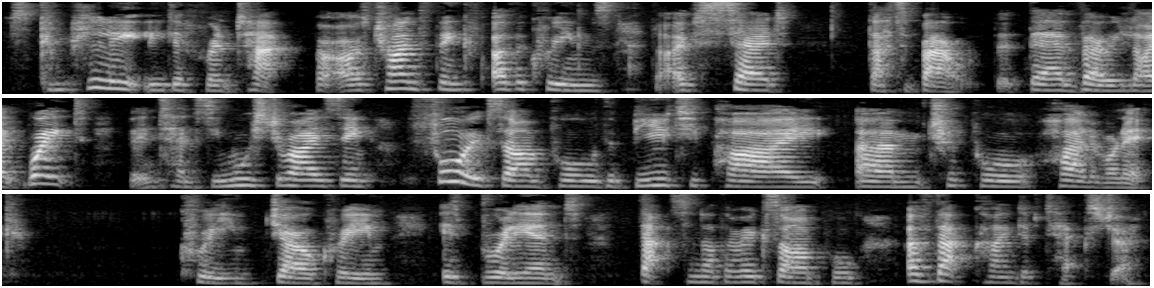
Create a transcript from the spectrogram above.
it's completely different tack, but I was trying to think of other creams that I've said that about, that they're very lightweight but intensely moisturising. For example, the Beauty Pie um, Triple Hyaluronic Cream, gel cream, is brilliant. That's another example of that kind of texture.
